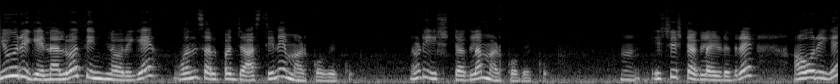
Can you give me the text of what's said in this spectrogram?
ಇವರಿಗೆ ನಲ್ವತ್ತು ಇಂಚಿನವರಿಗೆ ಒಂದು ಸ್ವಲ್ಪ ಜಾಸ್ತಿನೇ ಮಾಡ್ಕೋಬೇಕು. ನೋಡಿ ಇಷ್ಟಾಗ್ಲ ಮಾಡ್ಕೋಬೇಕು. ಹ್ಞೂ ಅಗಲ ಹಿಡಿದ್ರೆ ಅವರಿಗೆ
